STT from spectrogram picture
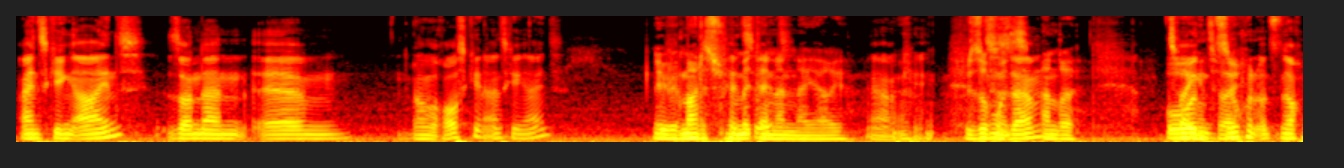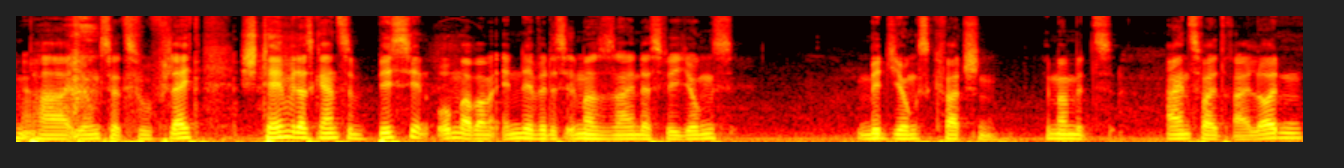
eins gegen eins, sondern ähm, wollen wir rausgehen, eins gegen eins? Nee, wir machen das schon Findest miteinander, Jari. Ja, okay. Wir suchen Zusammen? uns andere. Zwei Und zwei. suchen uns noch ein Ja. paar Jungs dazu. Vielleicht stellen wir das Ganze ein bisschen um, aber am Ende wird es immer so sein, dass wir Jungs mit Jungs quatschen. Immer mit ein, zwei, drei Leuten.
